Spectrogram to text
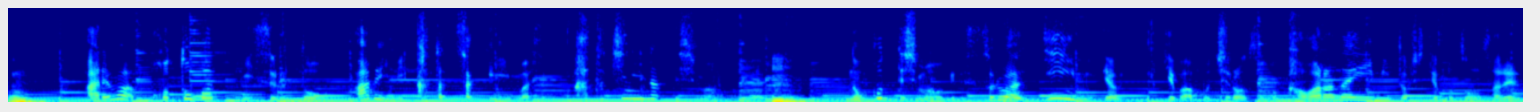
うん。あれは言葉にするとある意味形さっき言いましたけど形になってしまうので、うん。残ってしまうわけです。それはいい意味でいけばもちろんその変わらない意味として保存される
